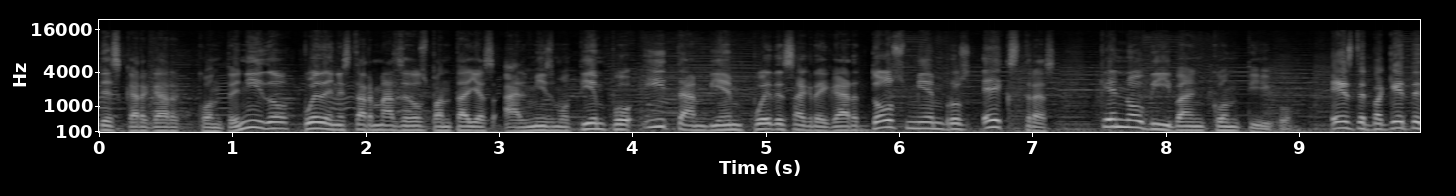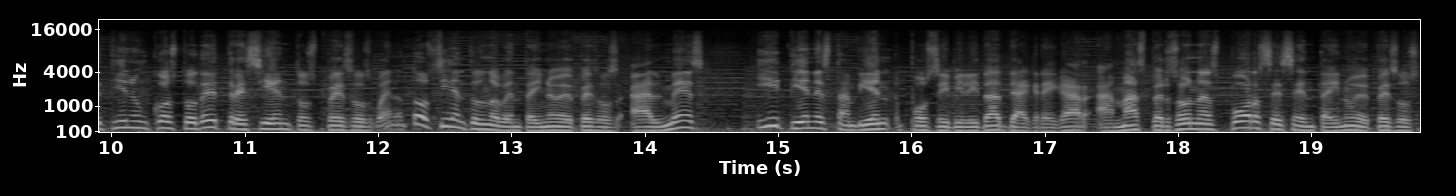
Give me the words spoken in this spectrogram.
descargar contenido, pueden estar más de dos pantallas al mismo tiempo y también puedes agregar dos miembros extras que no vivan contigo. Este paquete tiene un costo de 300 pesos, bueno, 299 pesos al mes y tienes también posibilidad de agregar a más personas por 69 pesos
